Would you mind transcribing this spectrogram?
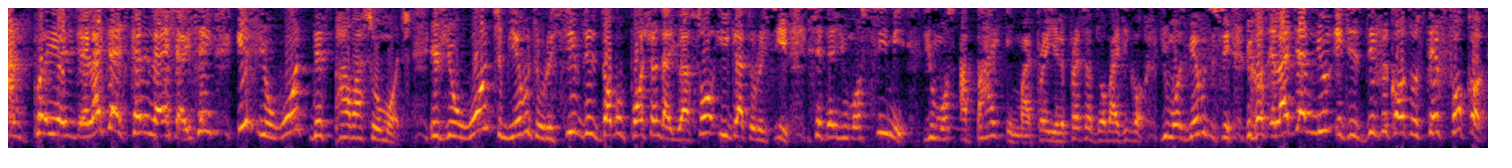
And Elijah is telling Elisha, he's saying, if you want this power so much, if you want to be able to receive this double portion that you are so eager to receive, he said, then you must see me. You must abide in my prayer, in the presence of Almighty God. You must be able to see. Because Elijah knew it is difficult to stay focused.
